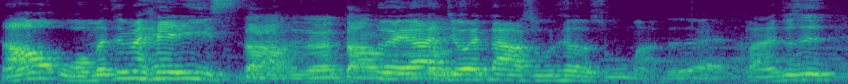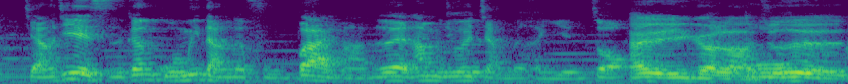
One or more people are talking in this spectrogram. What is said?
然后我们这边黑历史啊，对岸就会大书特书嘛，对不对？反正就是蒋介石跟国民党的腐败嘛，对不对？他们就会讲得很严重。还有一个啦，就是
